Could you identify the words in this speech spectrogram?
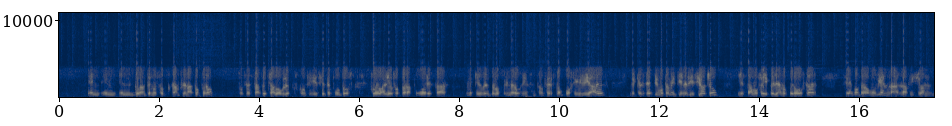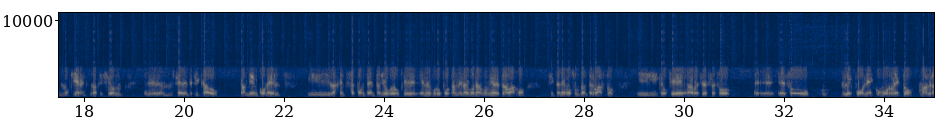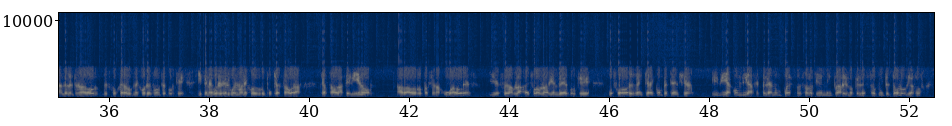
en, durante nuestro campeonato, pero pues esta fecha doble, pues conseguir siete puntos fue valioso para poder estar metidos dentro de los primeros 10. Entonces, con posibilidades de que el séptimo también tiene 18 y estamos ahí peleando, pero Oscar se ha encontrado muy bien, la, la afición lo quiere, la afición eh, se ha identificado también con él y la gente está contenta. Yo veo que en el grupo también hay buena armonía de trabajo, sí tenemos un plantel vasto y creo que a veces eso eh, eso le pone como reto más grande al entrenador de escoger a los mejores 11 porque y tenemos el, buen manejo del grupo que hasta ahora que hasta ahora ha tenido ha dado rotación a jugadores y eso habla eso habla bien de él porque los jugadores ven que hay competencia y día con día se pelean un puesto eso lo tienen bien claro y es lo que les transmite todos los días Oscar.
